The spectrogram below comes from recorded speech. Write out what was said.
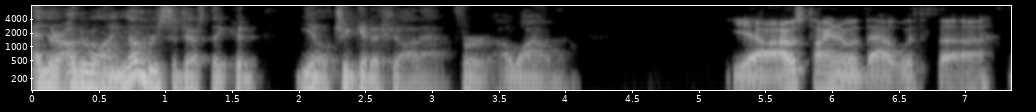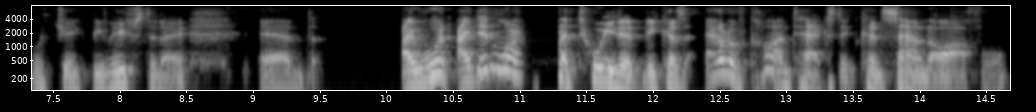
And their underlying numbers suggest they could, you know, should get a shot at for a while now. Yeah, I was talking about that with uh with Jake Beliefs today, and I would I didn't want to tweet it because out of context it could sound awful.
